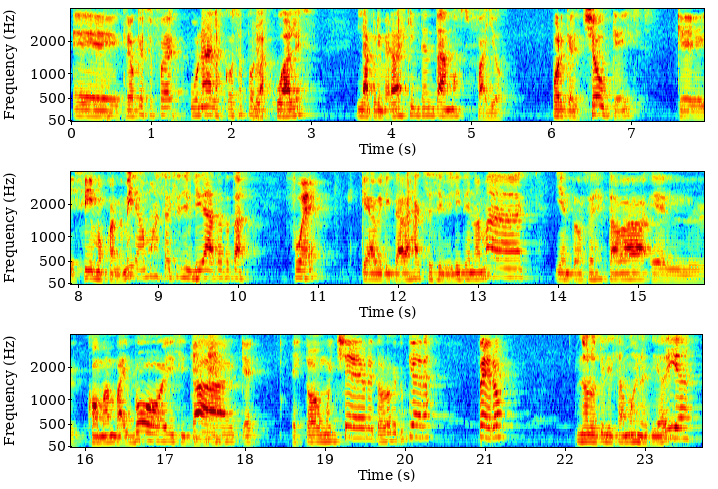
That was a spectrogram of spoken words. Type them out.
eh, creo que eso fue una de las cosas por las cuales la primera vez que intentamos falló. Porque el showcase que hicimos cuando, mira, vamos a hacer accesibilidad, ta, ta, ta, fue que habilitaras accessibility en la Mac y entonces estaba el command by voice y tal, que es todo muy chévere, todo lo que tú quieras, pero no lo utilizamos en el día a día,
